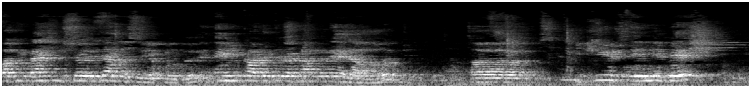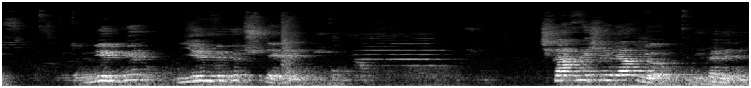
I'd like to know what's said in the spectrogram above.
Bakın ben şimdi söyleyeceğim nasıl yapıldığını. En yukarıdaki rakamları ele alalım. Ee, 255 virgül 23 dedim. Çıkartma işlemi yapmıyorum. Dikkat edin.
